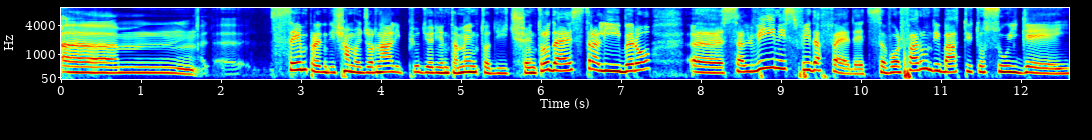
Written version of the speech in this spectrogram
Um, sempre diciamo i giornali più di orientamento di centrodestra, libero, eh, Salvini sfida Fedez, vuol fare un dibattito sui gay,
